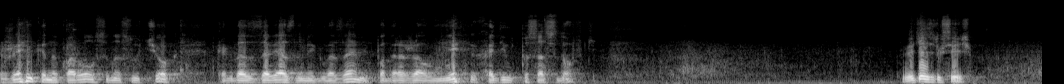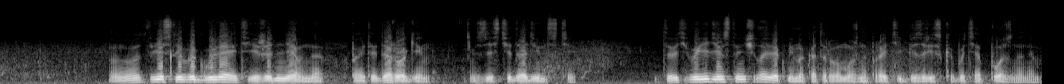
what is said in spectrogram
Женька напоролся на сучок, когда с завязанными глазами подражал мне, ходил по сосновке. Викентий Алексеевич, вот если вы гуляете ежедневно по этой дороге с 10 до 11, то ведь вы единственный человек, мимо которого можно пройти без риска быть опознанным.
